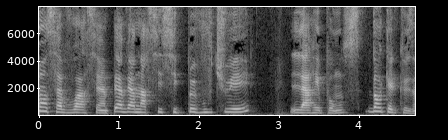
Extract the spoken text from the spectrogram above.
Comment savoir si un pervers narcissique peut vous tuer? La réponse dans quelques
